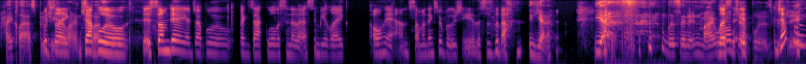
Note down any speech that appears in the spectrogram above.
high class Which bougie like airlines. JetBlue is someday a JetBlue exec will listen to this and be like, "Oh man, someone thinks we're bougie. This is the best." Yeah. Yes. Listen, in my world, Listen, JetBlue is bougie. JetBlue,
